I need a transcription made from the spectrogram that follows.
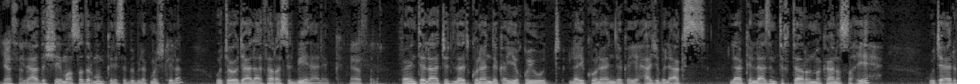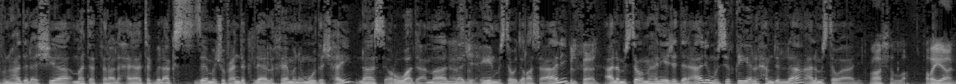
يا سلام. إذا هذا الشيء ما صدر ممكن يسبب لك مشكلة وتعود على أثارها سلبيا عليك. يا سلام. فأنت لا لا تكون عندك أي قيود لا يكون عندك أي حاجة بالعكس لكن لازم تختار المكان الصحيح وتعرف إنه هذه الأشياء ما تأثر على حياتك بالعكس زي ما نشوف عندك ليالي الخيمة نموذج حي ناس رواد أعمال ناجحين مستوى دراسة عالي. بالفعل. على مستوى مهنية جدا عالي وموسيقيا الحمد لله على مستوى عالي. ما شاء الله. ريان.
